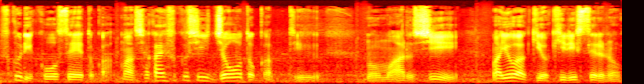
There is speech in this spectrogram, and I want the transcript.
福利厚生とか、まあ、社会福祉上とかっていうのもあるし、まあ、弱きを切り捨てるの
